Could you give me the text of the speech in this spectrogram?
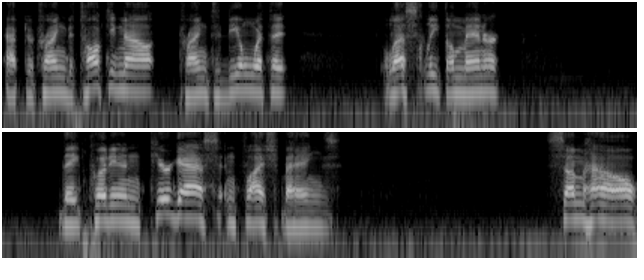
after trying to talk him out, trying to deal with it, less lethal manner, they put in tear gas and flashbangs. Somehow,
